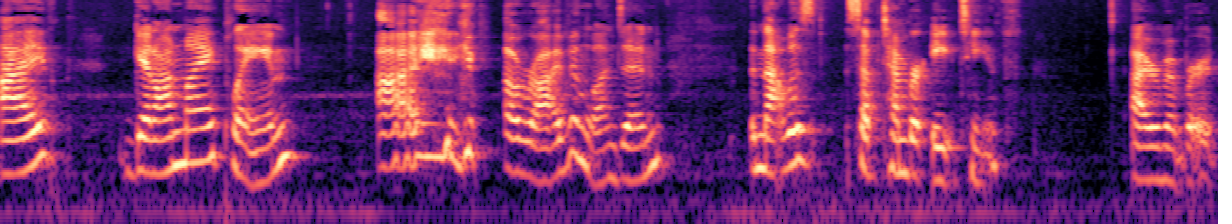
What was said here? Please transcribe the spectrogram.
I get on my plane. I arrive in London, and that was September 18th. I remember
